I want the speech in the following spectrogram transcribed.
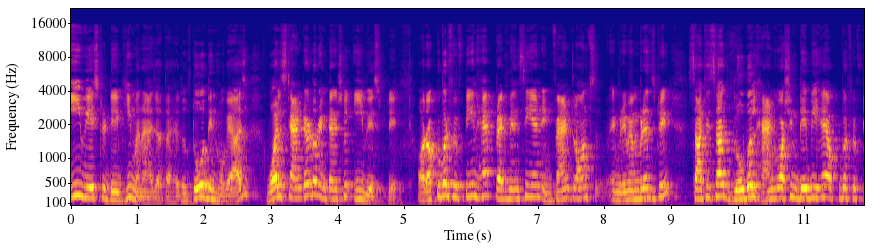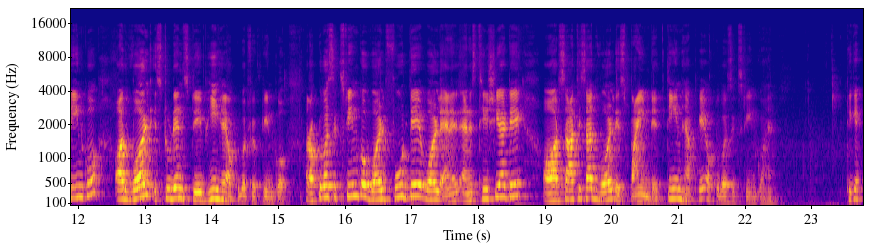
ई वेस्ट डे भी मनाया जाता है। तो दो दिन हो गए आज, वर्ल्ड स्टैंडर्ड और इंटरनेशनल ई वेस्ट डे। और अक्टूबर 15 है pregnancy and infant launch remembrance day साथ ही साथ ग्लोबल हैंड वॉशिंग डे भी है अक्टूबर 15 को और वर्ल्ड स्टूडेंट्स डे भी है अक्टूबर 15 को। और अक्टूबर 16 को world food day world anaesthesia day और साथ ही साथ वर्ल्ड स्पाइन डे तीन है आपके, अक्टूबर 16 को हैं। ठीक है?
